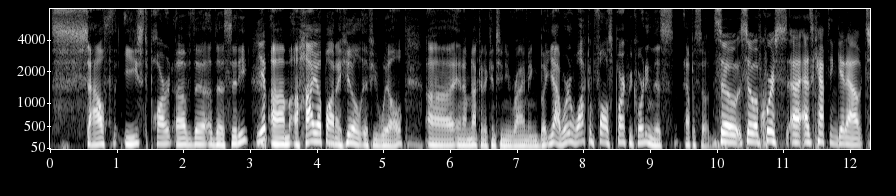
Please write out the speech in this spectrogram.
southeast part of the the city. Yep. Um, high up on a hill, if you will. Uh, and I'm not going to continue rhyming, but yeah, we're in Whatcom Falls Park recording this episode. So, so of course, uh, as Captain Get Out,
